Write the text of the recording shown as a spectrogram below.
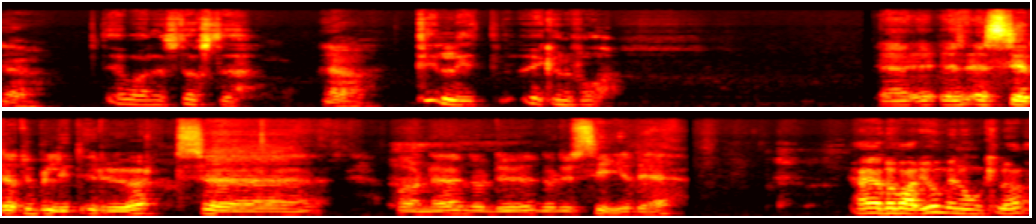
Ja. Det var det største ja. tillit vi kunne få. Jeg, jeg, jeg ser at du blir litt rørt, eh, Arne, når du, når du sier det. Ja, ja, da var det jo min onkel òg.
